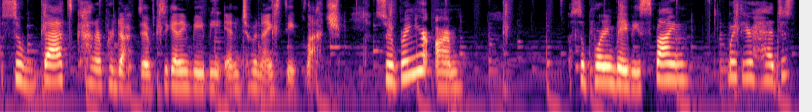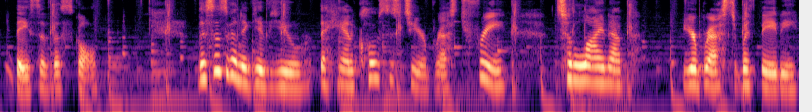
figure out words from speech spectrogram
So that's counterproductive to getting baby into a nice deep latch. So bring your arm supporting baby's spine with your head just the base of the skull. This is going to give you the hand closest to your breast free to line up your breast with baby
